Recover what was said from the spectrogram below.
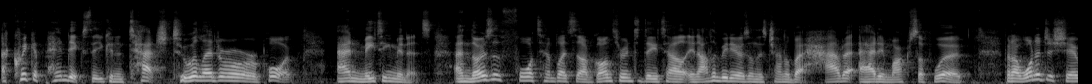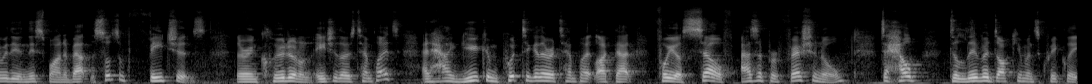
a quick appendix that you can attach to a letter or a report, and meeting minutes. And those are the four templates that I've gone through into detail in other videos on this channel about how to add in Microsoft Word. But I wanted to share with you in this one about the sorts of features that are included on each of those templates and how you can put together a template like that for yourself as a professional to help deliver documents quickly.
